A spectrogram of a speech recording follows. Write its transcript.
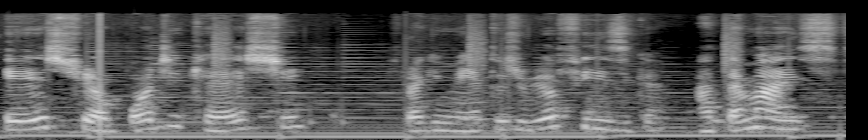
Este é o podcast Fragmentos de Biofísica. Até mais!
